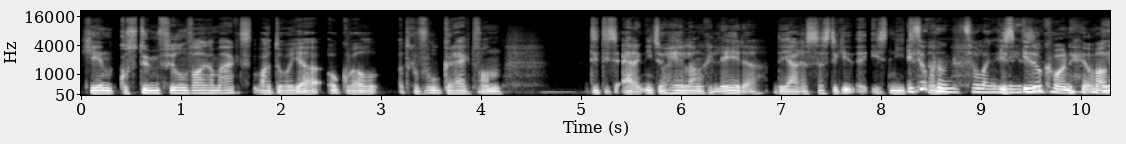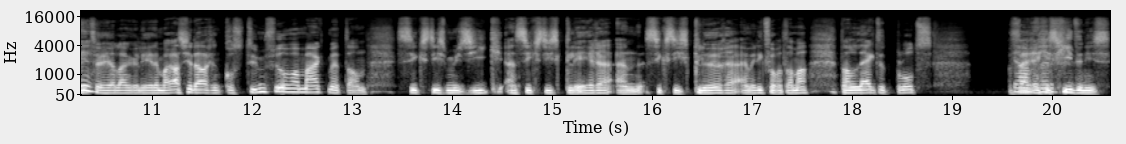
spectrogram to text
geen kostuumfilm van gemaakt, waardoor je ook wel het gevoel krijgt van dit is eigenlijk niet zo heel lang geleden. De jaren 60 is niet. Is ook een, niet zo lang geleden. Is, is ook gewoon helemaal niet zo heel lang geleden. Maar als je daar een kostuumfilm van maakt met dan 60s muziek en 60s kleren en 60s kleuren en weet ik veel wat allemaal, dan lijkt het plots verre ver, geschiedenis.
